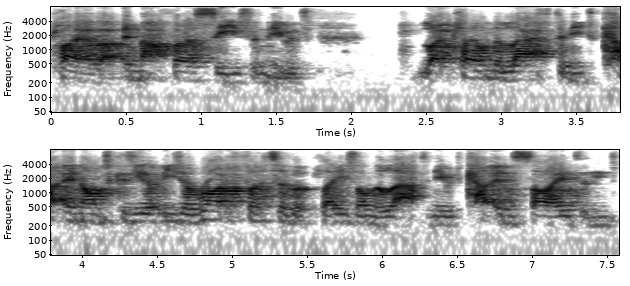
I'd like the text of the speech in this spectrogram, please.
player that in that first season he would like play on the left and he'd cut in on because he, he's a right footer that plays on the left and he would cut inside and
